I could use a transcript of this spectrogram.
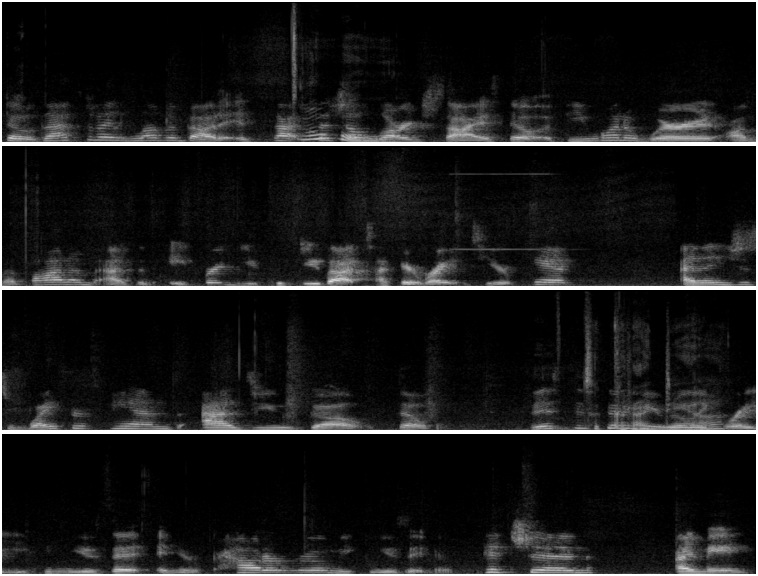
So that's what I love about it. It's not Ooh. such a oh. large size. So if you want to wear it on the bottom as an apron, you could do that, tuck it right into your pants, and then you just wipe your hands as you go. So this that's is going to be idea. really great. You can use it in your powder room. You can use it in your kitchen. I mean,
